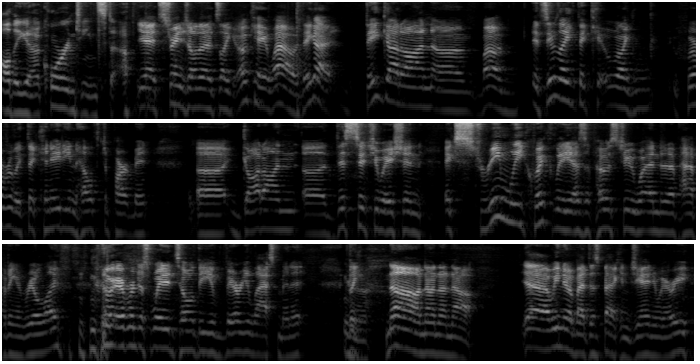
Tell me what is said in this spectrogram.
all the uh, quarantine stuff Yeah, it's strange. Although it's like, okay, wow, they got they got on. Um, wow, it seems like the like whoever like the Canadian Health Department uh, got on uh, this situation extremely quickly as opposed to what ended up happening in real life. Where everyone just waited till the very last minute. Like, no, no, no, no. Yeah, we knew about this back in January,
